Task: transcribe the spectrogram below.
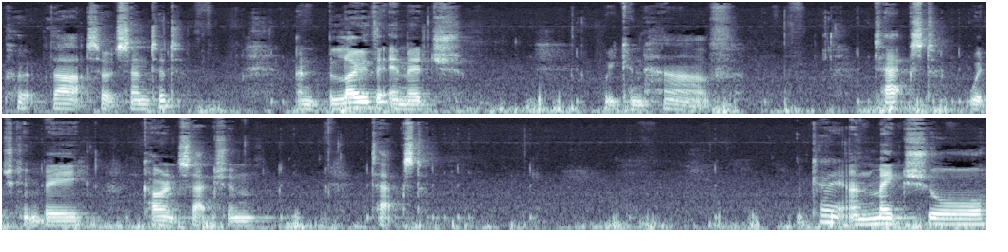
put that so it's centered. And below the image, we can have text, which can be current section text. Okay, and make sure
